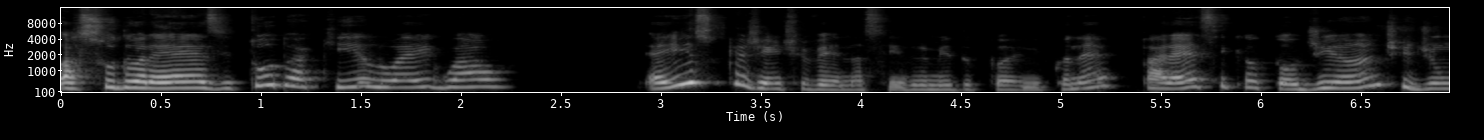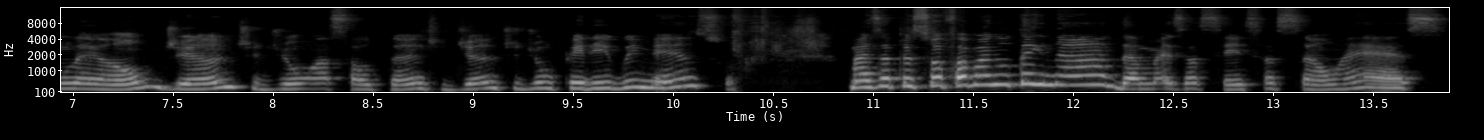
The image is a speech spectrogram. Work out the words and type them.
a sudorese, tudo aquilo é igual. É isso que a gente vê na síndrome do pânico, né? Parece que eu estou diante de um leão, diante de um assaltante, diante de um perigo imenso. Mas a pessoa fala, mas não tem nada, mas a sensação é essa.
